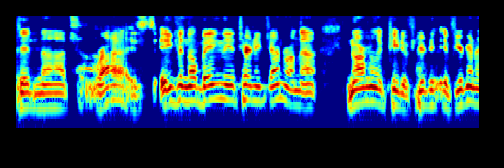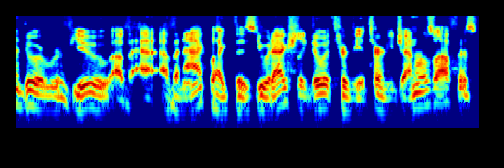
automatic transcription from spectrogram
did not rise, even though being the Attorney General. Now, normally, Pete, if you're if you're going to do a review of of an act like this, you would actually do it through the Attorney General's office.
